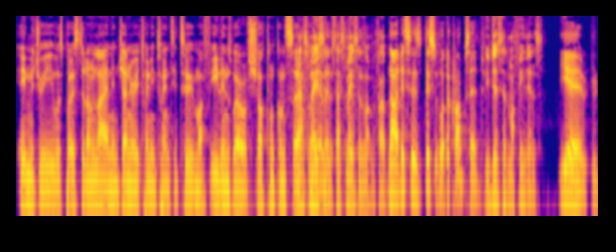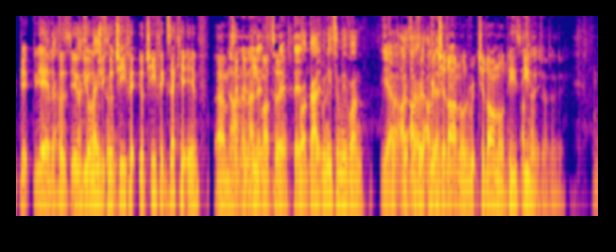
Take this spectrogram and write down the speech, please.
imagery was posted online in January 2022, my feelings were of shock and concern. That's for Mason's. That's Mason's, not the club. No, this is this is what the club said. You just said my feelings. Yeah, yeah, because your your chief your chief executive um No, sent no, an email there's- to there's- But guys, we need to move on. Yeah, quickly, I- so- I'll- I'll Richard. Arnold. Richard Arnold. He's I'll he, send it to you, I'll send it to you.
